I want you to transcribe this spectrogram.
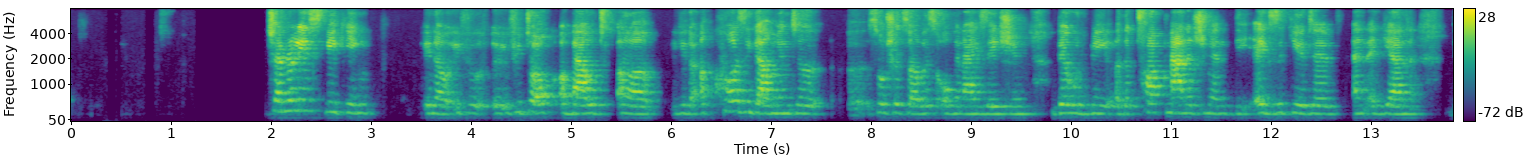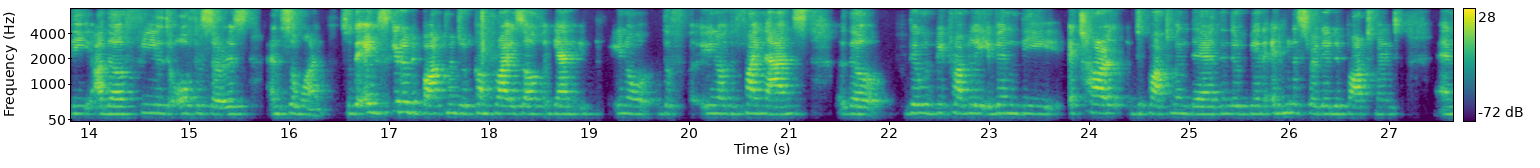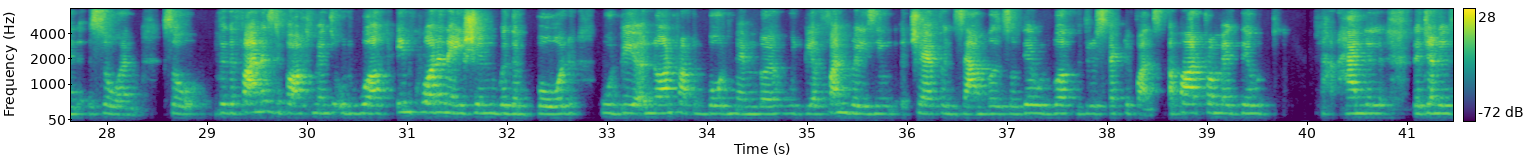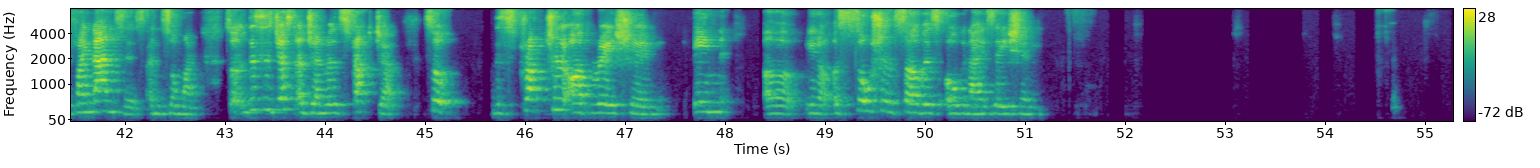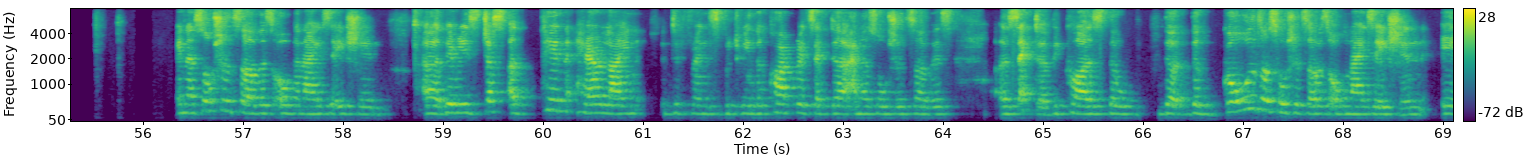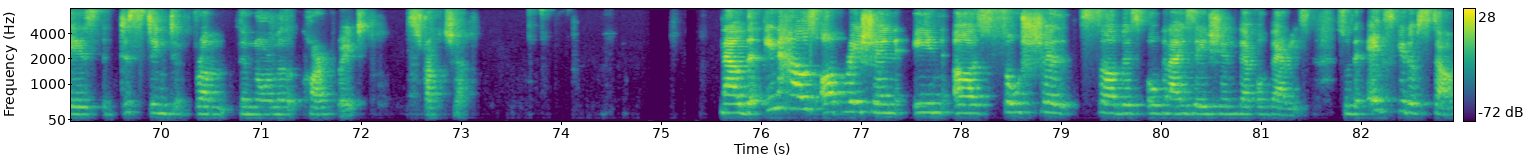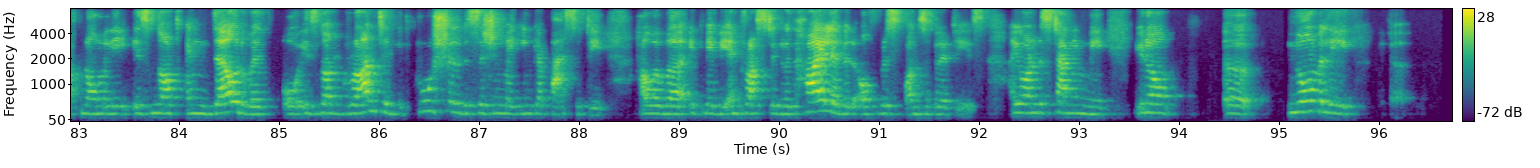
generally speaking, you know, if you if you talk about uh, you know a quasi-governmental uh, social service organization, there would be uh, the top management, the executive, and again, the other field officers and so on. So the executive department would comprise of, again, you know, the, you know, the finance, the there would be probably even the HR department there, then there would be an administrative department, and so on. So the, the finance department would work in coordination with the board, would be a non-profit board member, would be a fundraising chair, for example. So they would work with respect to funds. Apart from it, they would handle the general finances and so on. So this is just a general structure. So the structural operation in a, you know, a social service organization in a social service organization, uh, there is just a thin hairline difference between the corporate sector and a social service uh, sector because the, the, the goals of social service organization is distinct from the normal corporate structure. Now, the in-house operation in a social service organization therefore varies. So the executive staff normally is not endowed with or is not granted with crucial decision-making capacity. However, it may be entrusted with high level of responsibilities. Are you understanding me? You know, uh, normally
